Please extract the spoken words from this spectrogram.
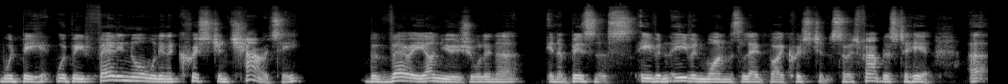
would be would be fairly normal in a Christian charity, but very unusual in a in a business, even even ones led by Christians. So it's fabulous to hear. Uh,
